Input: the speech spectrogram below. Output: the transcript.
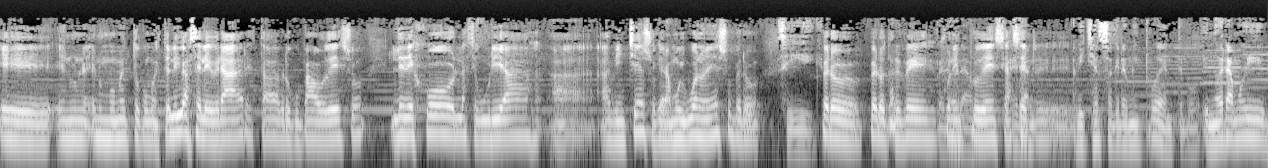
eh, en, un, en un momento como este. Lo iba a celebrar, estaba preocupado de eso. Le dejó la seguridad a, a Vincenzo, que era muy bueno en eso, pero, Sí, pero, pero tal vez pero fue una era- imprudencia era- hacer. a Vincenzo que era muy imprudente, po, y no era muy,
